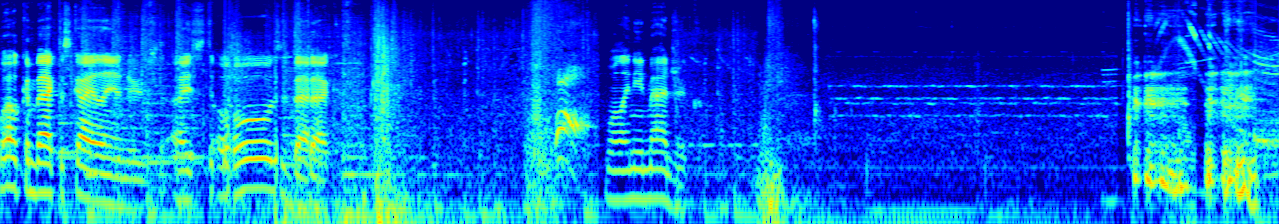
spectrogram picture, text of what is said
Welcome back to Skylanders. I st oh, this is back. Well, I need magic.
